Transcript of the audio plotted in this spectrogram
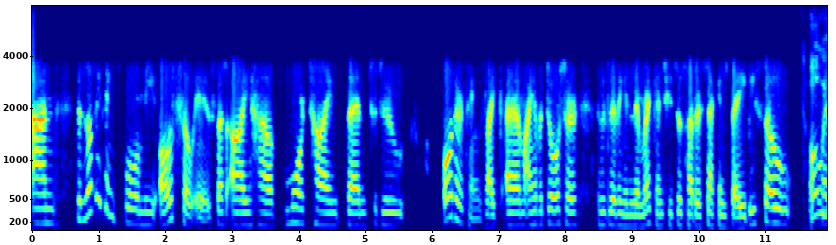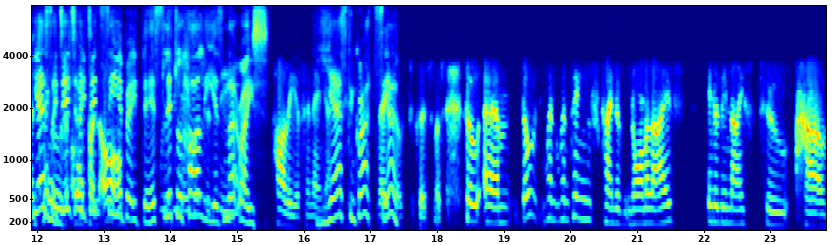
And the lovely thing for me also is that I have more time then to do other things. Like um, I have a daughter who's living in Limerick, and she's just had her second baby. So Oh yes, I did. I did see up, about this. we'll Little Holly, isn't that right? Holly is her name. Yes, congrats. very yeah. close to Christmas. So um, though, when when things kind of normalise, it'll be nice to have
